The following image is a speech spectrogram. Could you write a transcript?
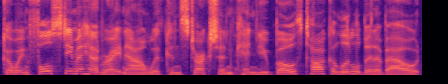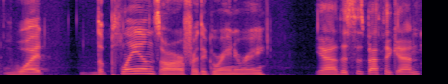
going full steam ahead right now with construction. Can you both talk a little bit about what the plans are for the granary? Yeah, this is Beth again.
